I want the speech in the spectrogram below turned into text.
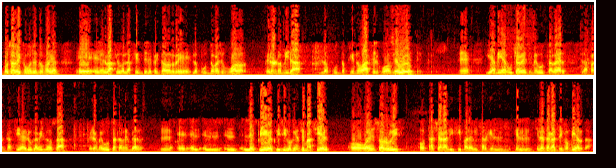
vos sabés cómo es esto Fabián, en el básquetbol la gente, el espectador ve los puntos que hace un jugador, pero no mira los puntos que no hace el jugador que ¿eh? Y a mí muchas veces me gusta ver la fantasía de Luca Vildosa, pero me gusta también ver el, despliegue físico que hace Maciel o, Enzo Ruiz o Talla Galici para evitar que el, que el, atacante convierta.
